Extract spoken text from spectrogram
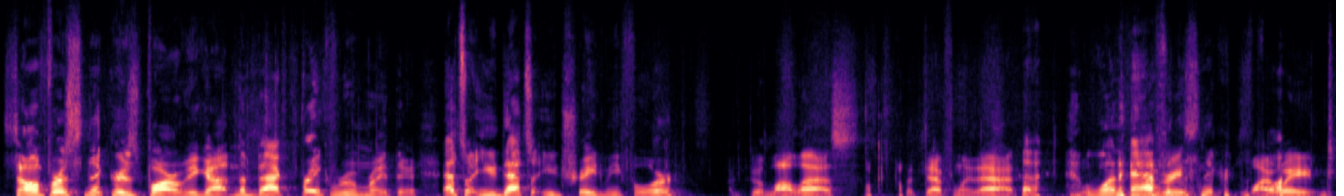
selling for a Snickers bar we got in the back break room right there." That's what you. That's what you trade me for. A lot less, but definitely that. One half Hungry? of the Snickers. Why bar. wait?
